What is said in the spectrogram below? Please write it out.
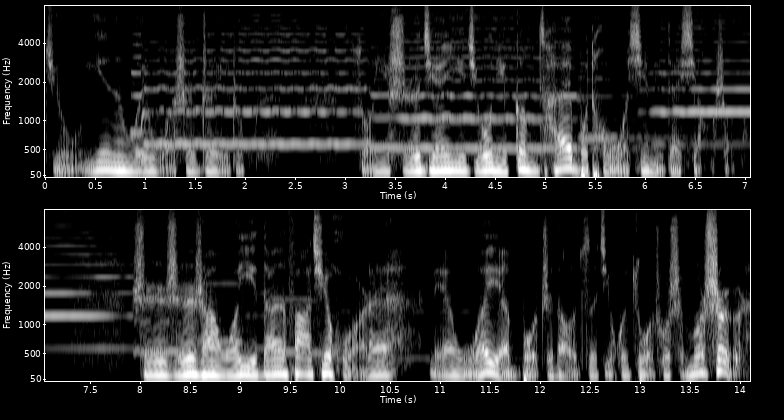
就因为我是这种人，所以时间一久，你更猜不透我心里在想什么。事实上，我一旦发起火来，连我也不知道自己会做出什么事儿来。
